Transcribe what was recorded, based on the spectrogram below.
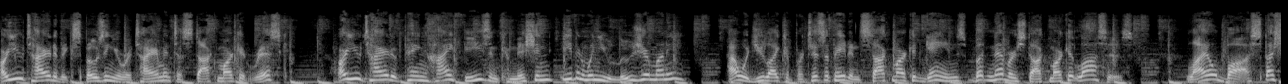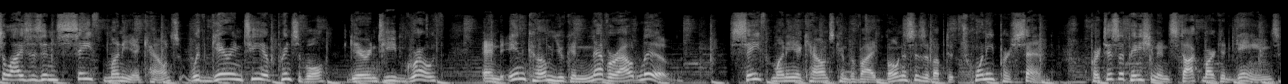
Are you tired of exposing your retirement to stock market risk? Are you tired of paying high fees and commission even when you lose your money? How would you like to participate in stock market gains but never stock market losses? Lyle Boss specializes in safe money accounts with guarantee of principal, guaranteed growth, and income you can never outlive. Safe money accounts can provide bonuses of up to 20%, participation in stock market gains,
